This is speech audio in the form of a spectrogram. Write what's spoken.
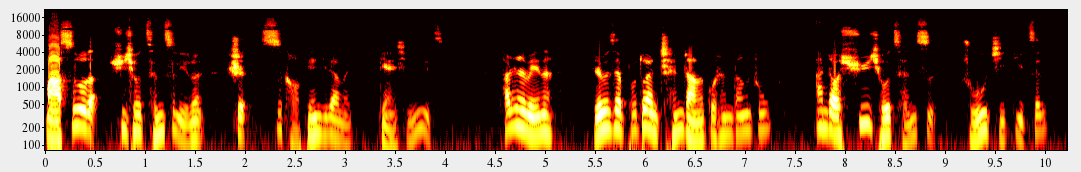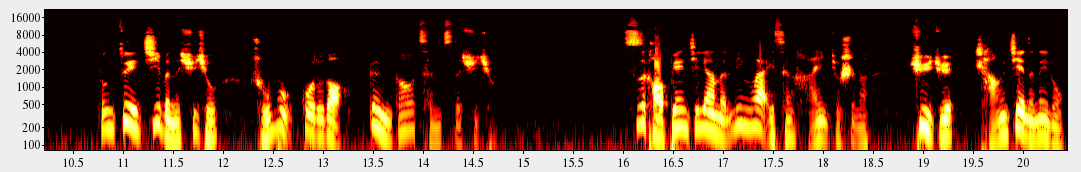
马斯洛的需求层次理论是思考边际量的典型例子。他认为呢，人们在不断成长的过程当中，按照需求层次逐级递增，从最基本的需求逐步过渡到更高层次的需求。思考边际量的另外一层含义就是呢，拒绝常见的那种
